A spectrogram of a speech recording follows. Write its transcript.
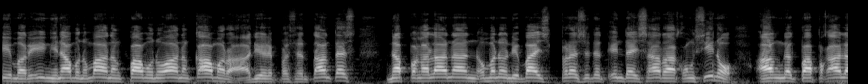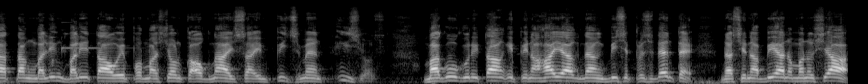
Mariing hinamon naman ang pamunuan ng Kamara di Representantes na pangalanan umano ni Vice President Inday Sara kung sino ang nagpapakalat ng maling balita o impormasyon kaugnay sa impeachment issues. Magugunitang ipinahayag ng Vice Presidente na sinabihan umano siya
